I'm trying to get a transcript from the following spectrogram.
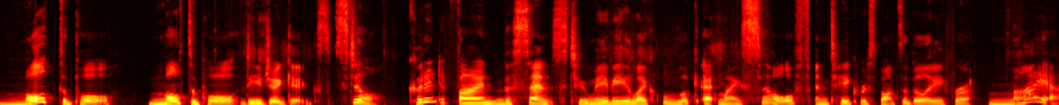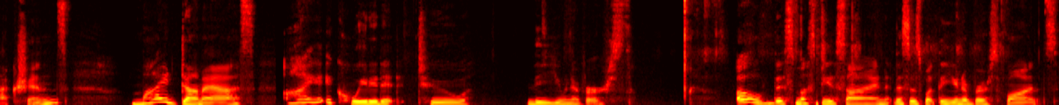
multiple, multiple DJ gigs. Still, couldn't find the sense to maybe like look at myself and take responsibility for my actions, my dumbass, I equated it to the universe. Oh, this must be a sign. This is what the universe wants.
